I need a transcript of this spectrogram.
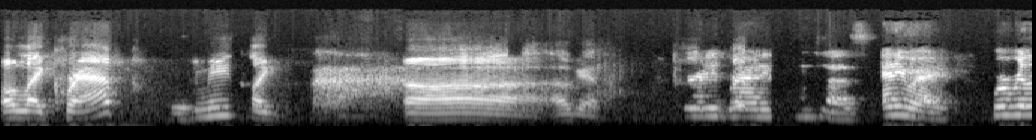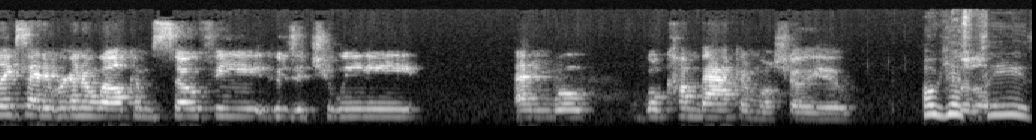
Oh, like crap? You mean like? Ah, okay. Dirty Brownie Sanchez. Anyway, we're really excited. We're gonna welcome Sophie, who's a Chiweenie, and we'll we'll come back and we'll show you Oh yes, Little- please.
